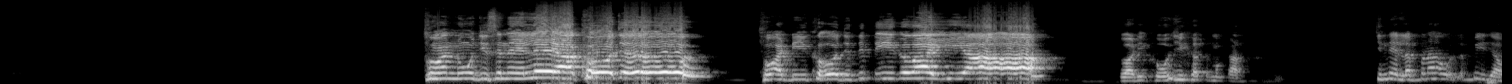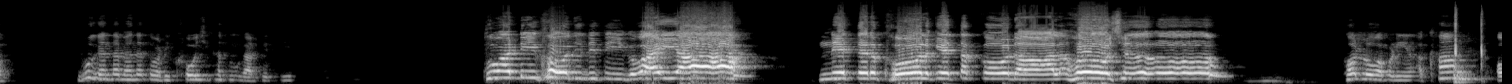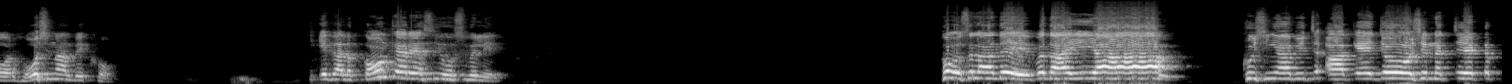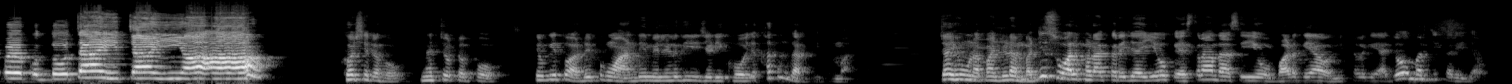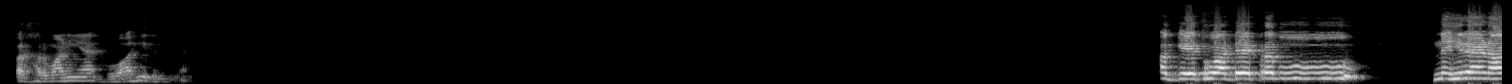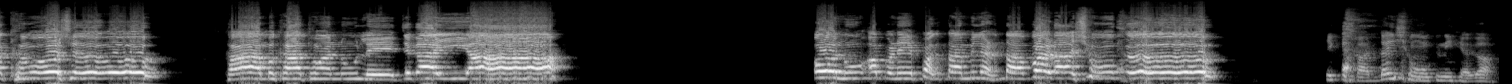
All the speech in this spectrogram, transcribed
ਤੁਹਾਨੂੰ ਜਿਸ ਨੇ ਲਿਆ ਖੋਜ ਤੁਹਾਡੀ ਖੋਜ ਦਿੱਤੀ ਗਵਾਈਆ ਤੁਹਾਡੀ ਖੋਜ ਹੀ ਖਤਮ ਕਰ ਦਿੱਤੀ। ਜਿੰਨੇ ਲੱਭਣਾ ਉਹ ਲੱਭੀ ਜਾਓ। ਉਹ ਕਹਿੰਦਾ, ਮੈਂ ਤਾਂ ਤੁਹਾਡੀ ਖੋਜ ਹੀ ਖਤਮ ਕਰ ਦਿੱਤੀ ਤੁਹਾਡੀ ਖੋਜ ਦਿੱਤੀ ਗਵਾਈ ਆ ਨੇਤਰ ਖੋਲ ਕੇ ਤੱਕੋ ਡਾਲ ਹੋਸ਼। ਖੋਲੋ ਆਪਣੀਆਂ ਅੱਖਾਂ ਔਰ ਹੋਸ਼ ਨਾਲ ਵੇਖੋ। ਇਹ ਗੱਲ ਕੌਣ ਕਹਿ ਰਿਹਾ ਸੀ ਉਸ ਵੇਲੇ? ਹੌਸਲਾ ਦੇ ਵਧਾਈਆ। ਖੁਸ਼ੀਆਂ ਵਿੱਚ ਆ ਕੇ ਜੋਸ਼ ਨੱਚੇ, ਟੱਪੇ ਕੁੱਦੋ ਚਾਈ ਚਾਈਆਂ। ਖੁਸ਼ ਰਹੋ, ਨੱਚੋ ਟੱਪੋ, ਕਿਉਂਕਿ ਤੁਹਾਡੀ ਭਗਵਾਨ ਦੀ ਮਿਲਣ ਦੀ ਜਿਹੜੀ ਖੋਜ ਖਤਮ ਕਰਤੀ ਪਰਮਾਤਮਾ ਚਾਹੇ ਹੁਣ ਆਪਾਂ ਜਿਹੜਾ ਮਰਜ਼ੀ ਸਵਾਲ ਖੜਾ ਕਰੀ ਜਾਈਏ, ਉਹ ਕਿਸ ਤਰ੍ਹਾਂ ਦਾ ਸੀ, ਉਹ ਵੱਧ ਗਿਆ, ਉਹ ਨਿਕਲ ਗਿਆ, ਜੋ ਮਰਜ਼ੀ ਕਰੀ ਜਾਓ, ਪਰ ਹਰਵਾਣੀਆਂ ਗਵਾਹੀ ਦਿੰਦੀਆਂ ਅੱਗੇ ਤੁਹਾਡੇ ਪ੍ਰਭੂ ਨਹੀਂ ਰਹਿਣਾ ਖਮੋਸ਼। ਖਾਮ ਖਾ ਤੁਹਾਨੂੰ ਲੈ ਜਗਾਈਆ ਉਹਨੂੰ ਆਪਣੇ ਭਗਤਾਂ ਮਿਲਣ ਦਾ ਬੜਾ ਸ਼ੌਂਕ। ਇੱਕ ਸਾਡਾ ਹੀ ਸ਼ੌਂਕ ਨਹੀਂ ਹੈਗਾ।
